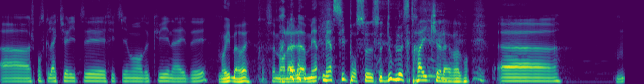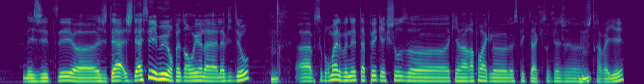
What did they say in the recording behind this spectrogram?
Euh, je pense que l'actualité effectivement de Queen a aidé. Oui, bah ouais, forcément. Là, là, mer- merci pour ce, ce double strike là, vraiment. Euh, Mm. Mais j'étais euh, j'étais j'étais assez ému en fait en voyant la, la vidéo. Mm. Euh, parce que pour moi, elle venait taper quelque chose qui avait un rapport avec le, le spectacle sur lequel je, Mm. je travaillais.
